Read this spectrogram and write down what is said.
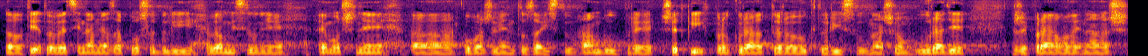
Tieto veci na mňa zapôsobili veľmi silne emočne a považujem to za istú hambu pre všetkých prokurátorov, ktorí sú v našom úrade, že práve náš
